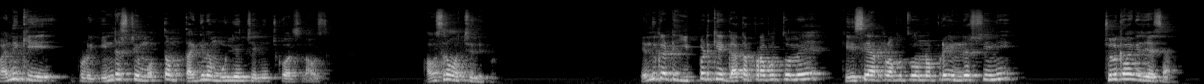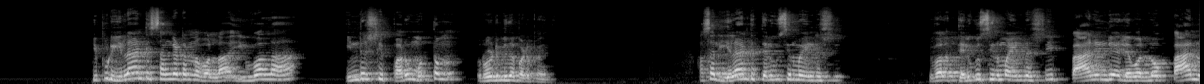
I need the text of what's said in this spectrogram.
పనికి ఇప్పుడు ఇండస్ట్రీ మొత్తం తగిన మూల్యం చెల్లించుకోవాల్సిన అవసరం. అవసరం వచ్చింది ఇప్పుడు. ఎందుకంటే ఇప్పటికే గత ప్రభుత్వమే కేసీఆర్ ప్రభుత్వం ఉన్నప్పుడే ఇండస్ట్రీని చులకనగా చేశారు. ఇప్పుడు ఇలాంటి సంఘటనల వల్ల ఇవాళ ఇండస్ట్రీ పరువు మొత్తం రోడ్డు మీద పడిపోయింది. అసలు ఇలాంటి తెలుగు సినిమా ఇండస్ట్రీ ఇవాళ Telugu cinema industry pan India లెవెల్లో పాన్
